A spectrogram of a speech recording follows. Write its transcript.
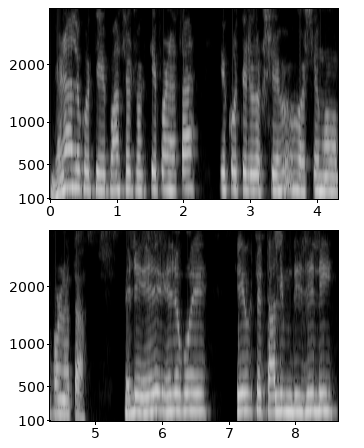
ઘણા લોકો તે પાસઠ વખતે પણ હતા એકોતેર વર્ષે વર્ષેમાં પણ હતા. એટલે એ એ લોકોએ તે વખતે તાલીમ લીધેલી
